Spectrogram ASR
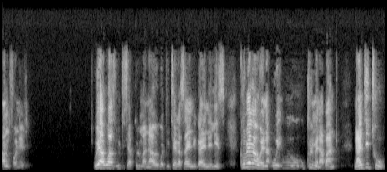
angifonele. Uyakwazi ukuthi siyakhuluma nawe kodwa uthe kayenelisi. Qhubeka wena ukhulume nabantu. Ninety two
